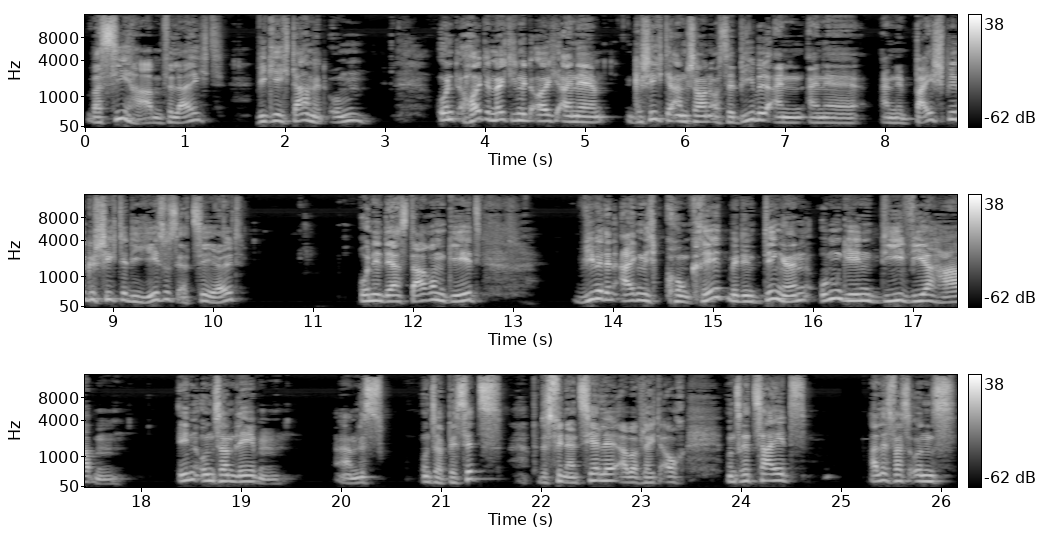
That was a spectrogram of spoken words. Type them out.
was sie haben vielleicht? Wie gehe ich damit um? Und heute möchte ich mit euch eine Geschichte anschauen aus der Bibel, ein, eine, eine Beispielgeschichte, die Jesus erzählt und in der es darum geht, wie wir denn eigentlich konkret mit den Dingen umgehen, die wir haben in unserem Leben. Ähm, das unser Besitz, das Finanzielle, aber vielleicht auch unsere Zeit, alles, was uns,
